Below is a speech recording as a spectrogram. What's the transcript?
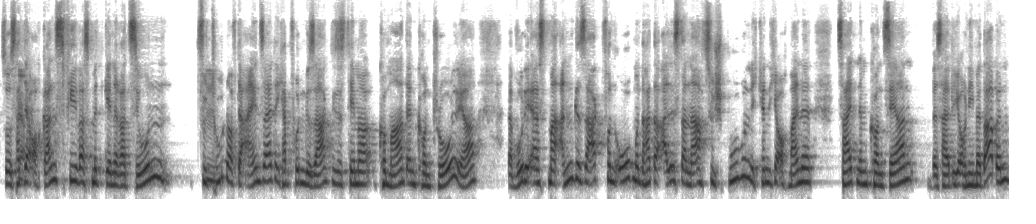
So, es hat ja. ja auch ganz viel was mit Generationen zu mhm. tun auf der einen Seite. Ich habe vorhin gesagt, dieses Thema Command and Control, ja. Da wurde erstmal angesagt von oben und da hatte alles danach zu spuren. Ich kenne ja auch meine Zeiten im Konzern, weshalb ich auch nicht mehr da bin.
